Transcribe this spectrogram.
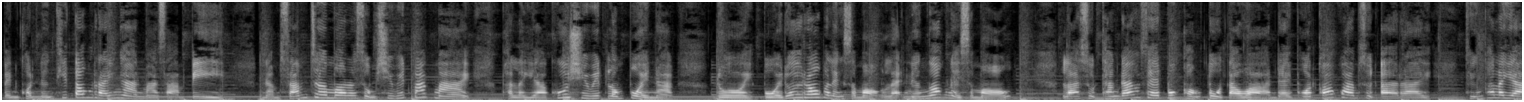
เป็นคนหนึ่งที่ต้องไร้งานมา 3 ปีนำซ้ำเจอมรสุมชีวิตมากมาย ภรรยาคู่ชีวิตล้มป่วยหนัก โดยป่วยด้วยโรคมะเร็งสมองและเนื้องอกในสมอง ล่าสุดทางด้านเฟซบุ๊กของตู่ตาหวานได้โพสต์ข้อความสุดอาลัยถึงภรรยา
